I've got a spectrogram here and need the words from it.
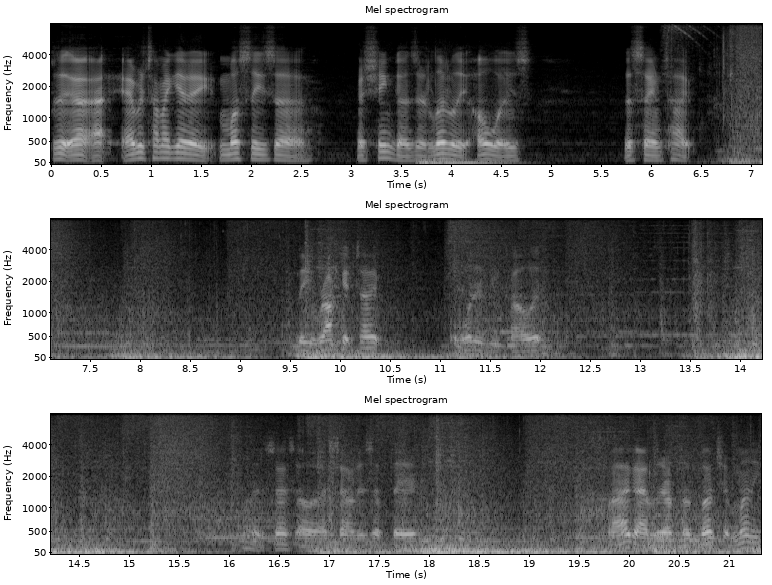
But, uh, I- every time I get a most of these uh, machine guns, they're literally always the same type. The rocket type, or whatever you call it. What is that? Oh, that sound is up there. Well, I got of a bunch of money.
